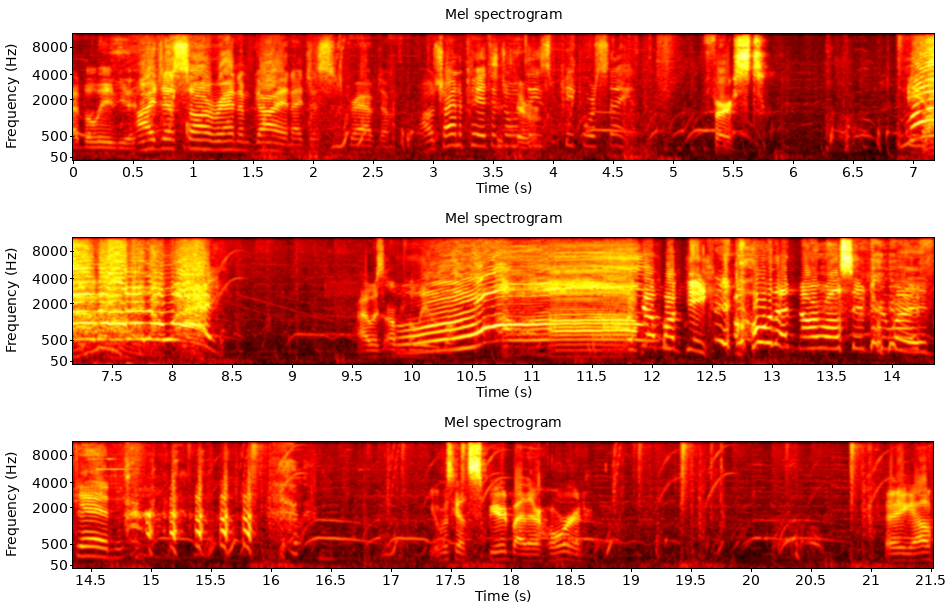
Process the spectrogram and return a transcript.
I believe you. I just saw a random guy and I just grabbed him. I was trying to pay attention to what these people were saying. First, Move out of the way! I was unbelievable. Oh! Look at monkey! Oh, that narwhal saved your life! He life! did. You almost got speared by their horn. There you go.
